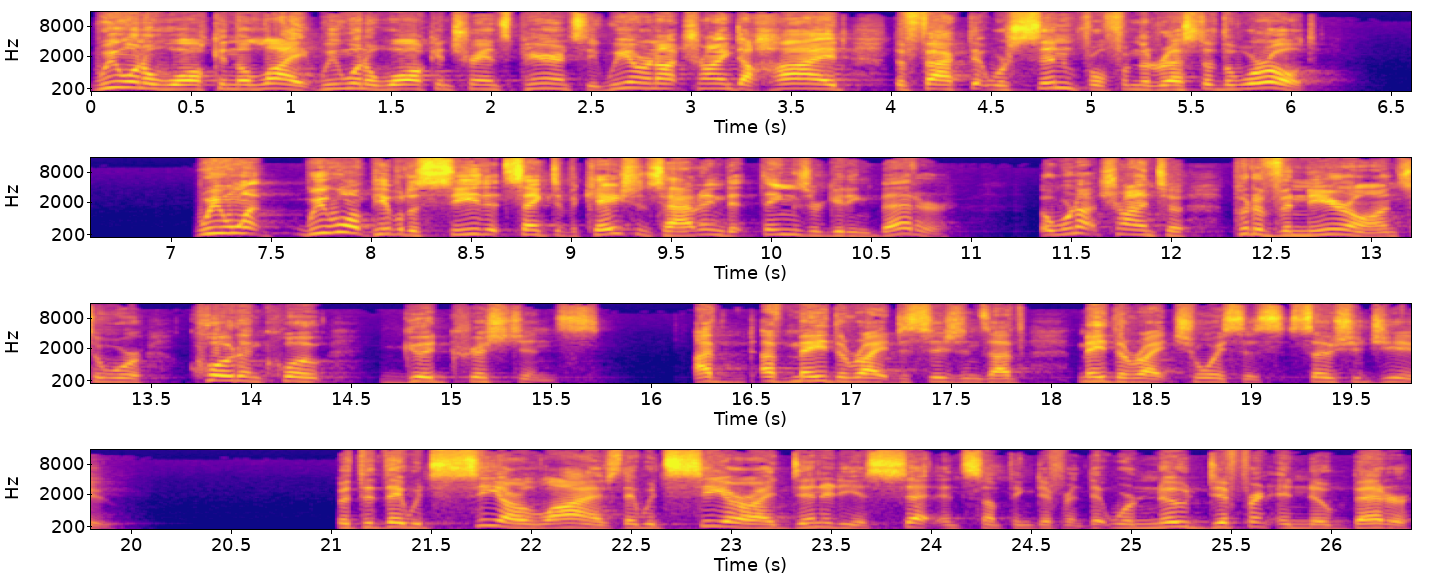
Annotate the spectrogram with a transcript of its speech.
We want to walk in the light. We want to walk in transparency. We are not trying to hide the fact that we're sinful from the rest of the world. We want, we want people to see that sanctification is happening, that things are getting better. But we're not trying to put a veneer on so we're quote unquote good Christians. I've, I've made the right decisions, I've made the right choices. So should you but that they would see our lives, they would see our identity as set in something different, that we're no different and no better,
